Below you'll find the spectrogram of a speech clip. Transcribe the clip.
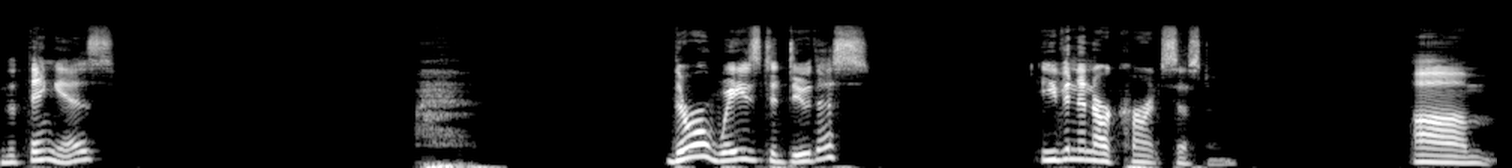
the thing is, there are ways to do this, even in our current system. Um,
